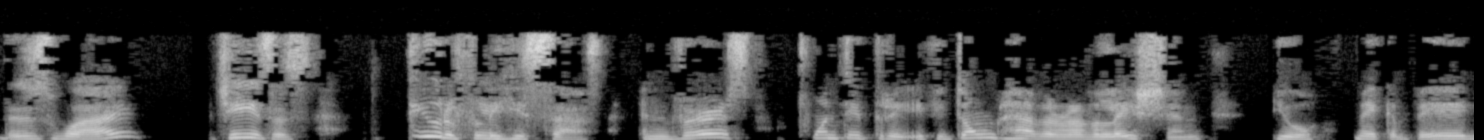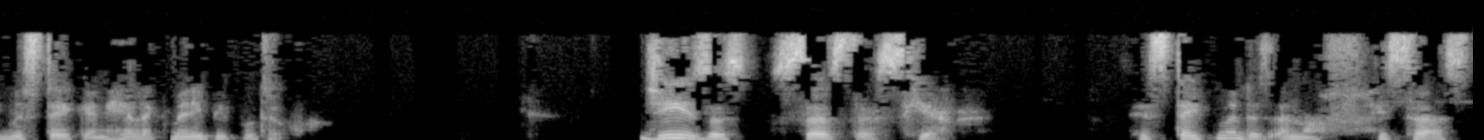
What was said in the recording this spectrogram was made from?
This is why Jesus beautifully, he says in verse 23, if you don't have a revelation, you'll make a big mistake in here like many people do. Jesus says this here. His statement is enough. He says,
